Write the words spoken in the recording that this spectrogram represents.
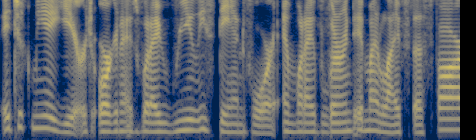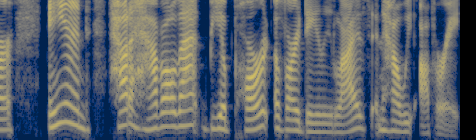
It took me a year to organize what I really stand for and what I've learned in my life thus far, and how to have all that be a part of our daily lives and how we operate.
